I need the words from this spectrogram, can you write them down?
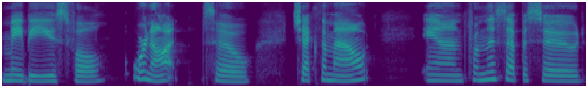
may be useful or not. So check them out. And from this episode,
